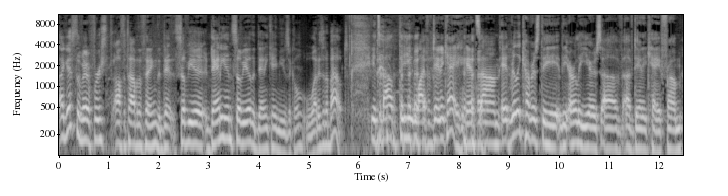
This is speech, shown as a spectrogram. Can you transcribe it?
I guess the very first off the top of the thing, the da- Sylvia, Danny and Sylvia, the Danny Kaye musical. What is it about? It's about the life of Danny Kaye. It's um, it really covers the the early years of, of Danny Kaye from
